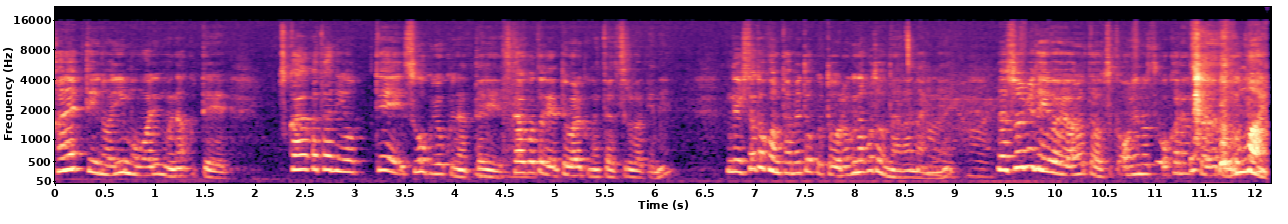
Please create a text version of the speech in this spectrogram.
金っていうのはいいも悪いもなくて使い方によってすごく良くなったり使うことによって悪くなったりするわけね。で一とこに貯めとくとろくなことにならないね、はいだからそういう意味で言えばよあなたは使うお金のお金の使い方うまい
